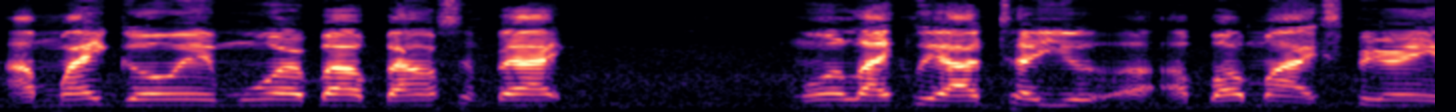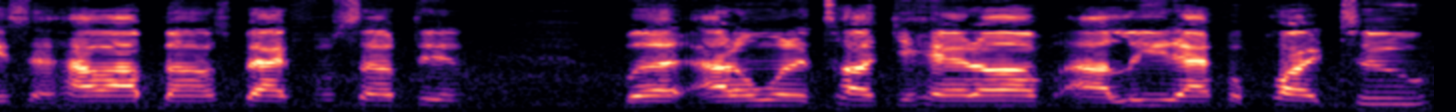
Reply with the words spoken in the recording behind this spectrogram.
I might go in more about bouncing back. More likely, I'll tell you uh, about my experience and how I bounce back from something. But I don't want to talk your head off. I'll leave that for part two.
